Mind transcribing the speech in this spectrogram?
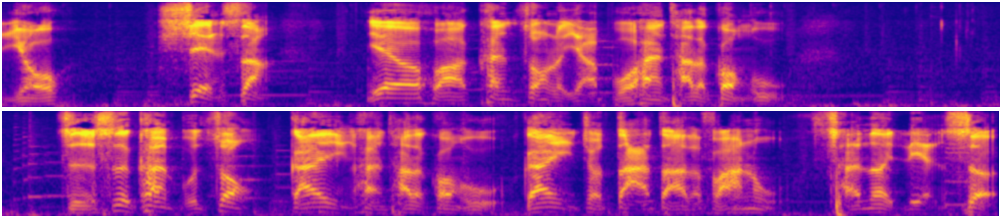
油献上。耶和华看中了亚伯和他的供物，只是看不中该隐和他的供物，该隐就大大的发怒，成了脸色。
